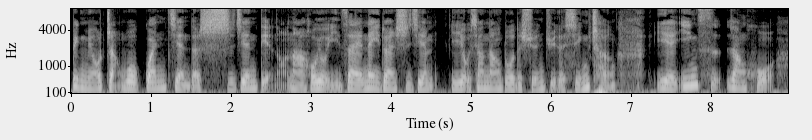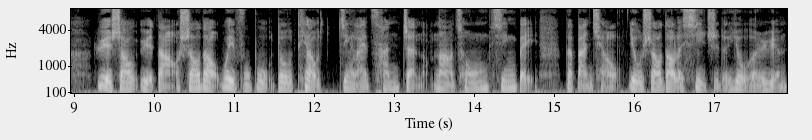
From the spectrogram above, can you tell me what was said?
并没有掌握关键的时间点哦，那侯友谊在那一段时间也有相当多的选举的行程，也因此让火。越烧越大哦，烧到卫福部都跳进来参战了。那从新北的板桥又烧到了汐止的幼儿园。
